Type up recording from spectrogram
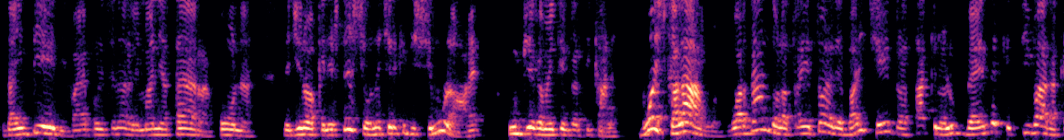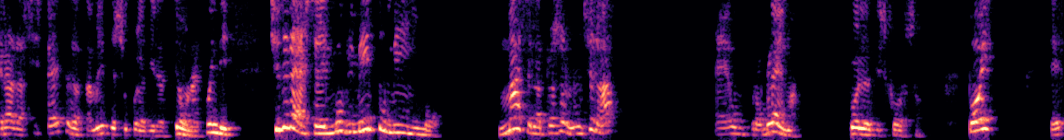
dai in piedi, vai a posizionare le mani a terra con le ginocchia in estensione e cerchi di simulare un piegamento in verticale. Vuoi scalarlo guardando la traiettoria del baricentro, attacchi una loop band che ti va a creare assistenza esattamente su quella direzione. Quindi ci deve essere il movimento minimo, ma se la persona non ce l'ha è un problema, quello è il discorso. Poi eh,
